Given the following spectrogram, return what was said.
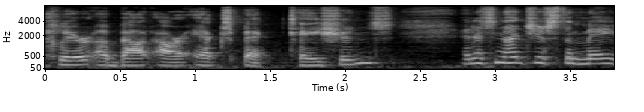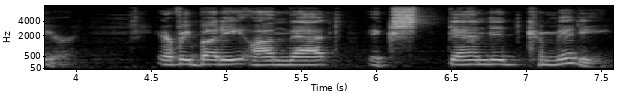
clear about our expectations. And it's not just the mayor. Everybody on that extended committee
